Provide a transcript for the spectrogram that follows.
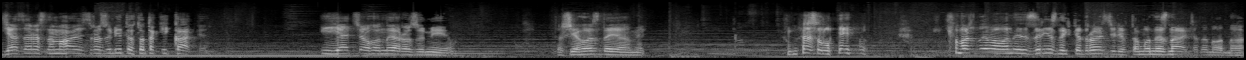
Я зараз намагаюся зрозуміти, хто такий Капі. І я цього не розумію. Тож його знайомі. Можливо. Можливо, вони з різних підрозділів, тому не знають один одного.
